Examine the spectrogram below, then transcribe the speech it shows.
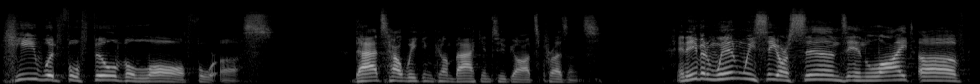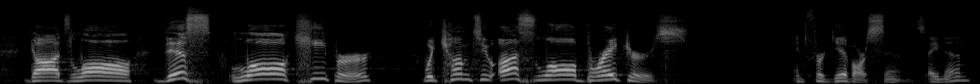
He would fulfill the law for us. That's how we can come back into God's presence. And even when we see our sins in light of God's law, this law keeper would come to us law breakers and forgive our sins. Amen?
